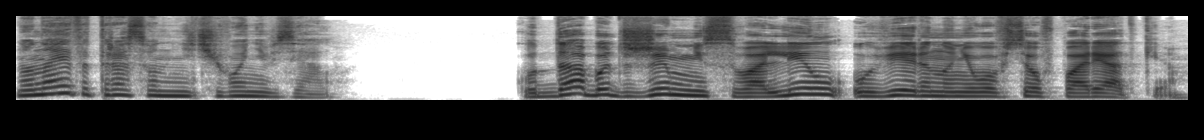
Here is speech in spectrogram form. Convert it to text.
но на этот раз он ничего не взял. Куда бы Джим ни свалил, уверен, у него все в порядке.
